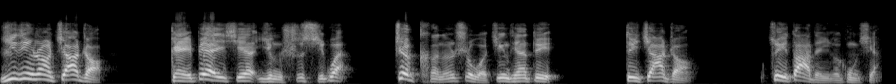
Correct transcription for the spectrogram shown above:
一定让家长改变一些饮食习惯，这可能是我今天对对家长最大的一个贡献，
